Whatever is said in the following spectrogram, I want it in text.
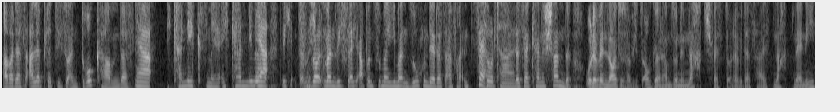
aber dass alle plötzlich so einen Druck haben, dass Ja. ich kann nichts mehr, ich kann über, Ja. ich, dann Furchtbar. sollte man sich vielleicht ab und zu mal jemanden suchen, der das einfach entzerrt. Total. Das ist ja keine Schande. Oder wenn Leute, das habe ich jetzt auch gehört, haben so eine Nachtschwester oder wie das heißt, Nachtnanny,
